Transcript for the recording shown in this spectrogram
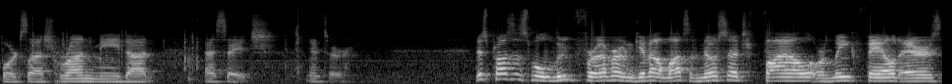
forward slash run me dot sh. Enter. This process will loop forever and give out lots of no such file or link failed errors,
